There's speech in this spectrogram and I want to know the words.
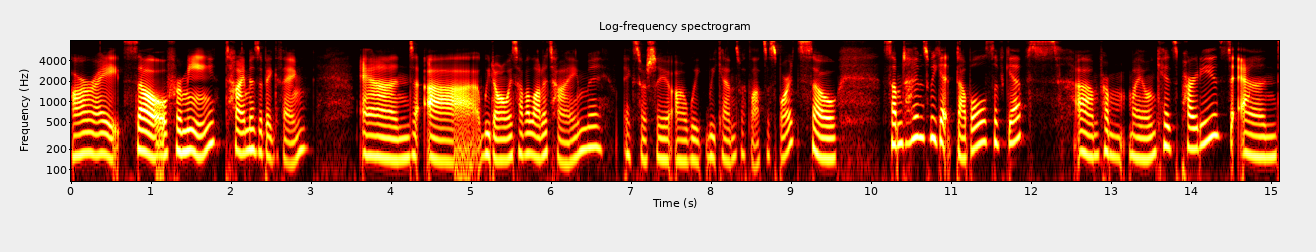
All right. So, for me, time is a big thing. And uh, we don't always have a lot of time, especially on week- weekends with lots of sports. So, Sometimes we get doubles of gifts um, from my own kids' parties, and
